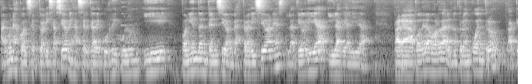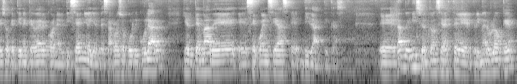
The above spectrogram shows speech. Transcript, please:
algunas conceptualizaciones acerca de currículum y poniendo en tensión las tradiciones, la teoría y la realidad, para poder abordar en otro encuentro aquello que tiene que ver con el diseño y el desarrollo curricular y el tema de eh, secuencias didácticas. dando inicio entonces a este primer bloque,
